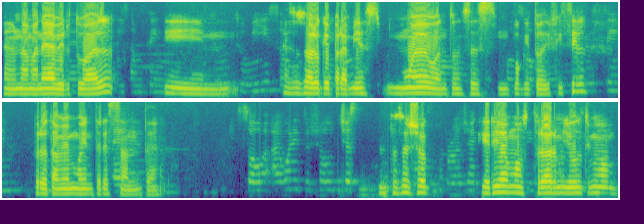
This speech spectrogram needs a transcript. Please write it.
en una manera virtual y eso es algo que para mí es nuevo, entonces un poquito difícil, pero también muy interesante. Entonces yo quería mostrar mi último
